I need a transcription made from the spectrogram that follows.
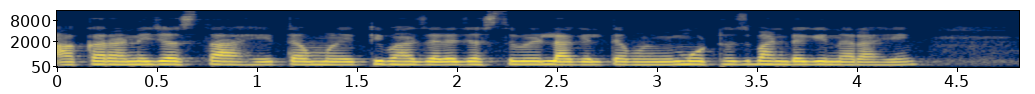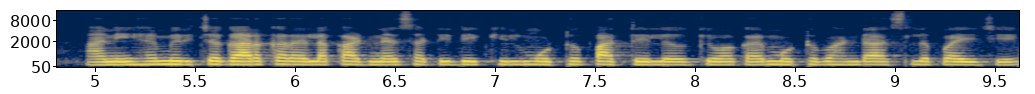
आकाराने जास्त आहे त्यामुळे ती भाजायला जास्त वेळ लागेल त्यामुळे मी मोठंच भांडं घेणार आहे. आणि ह्या मिरच्या गार करायला काढण्यासाठी देखील मोठं पातेलं किंवा काय मोठं भांडं असलं पाहिजे.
